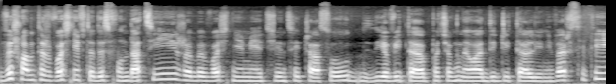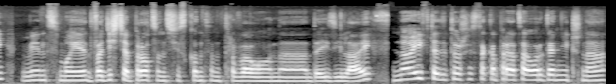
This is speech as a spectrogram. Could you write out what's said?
Wyszłam też właśnie wtedy z fundacji, żeby właśnie mieć więcej czasu. Jowita pociągnęła Digital University, więc moje 20% się skoncentrowało na Daisy Life. No i wtedy to już jest taka praca organiczna,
